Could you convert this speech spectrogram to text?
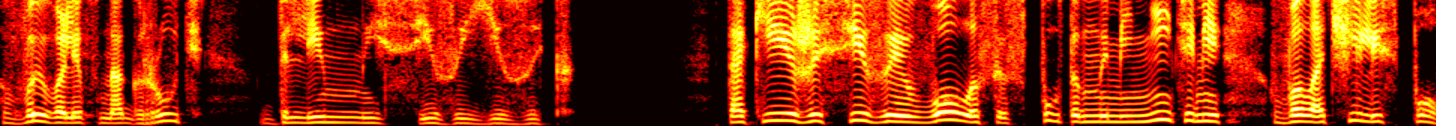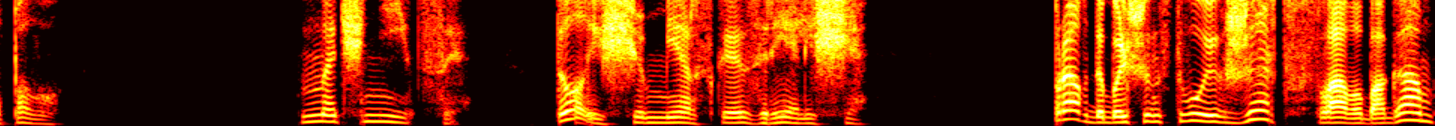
вывалив на грудь длинный сизый язык. Такие же сизые волосы с путанными нитями волочились по полу. Ночницы. То еще мерзкое зрелище. Правда, большинству их жертв, слава богам,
